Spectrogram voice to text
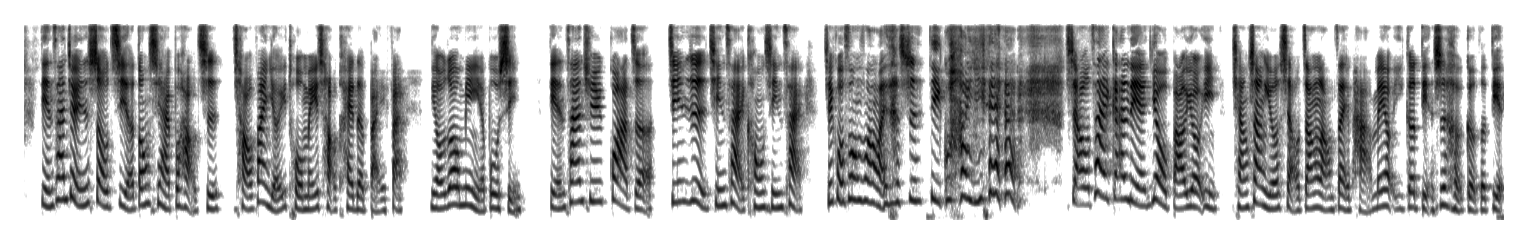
点餐就已经受气了，东西还不好吃，炒饭有一坨没炒开的白饭。牛肉面也不行，点餐区挂着今日青菜空心菜，结果送上来的是地瓜叶，小菜干连又薄又硬，墙上有小蟑螂在爬，没有一个点是合格的点。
